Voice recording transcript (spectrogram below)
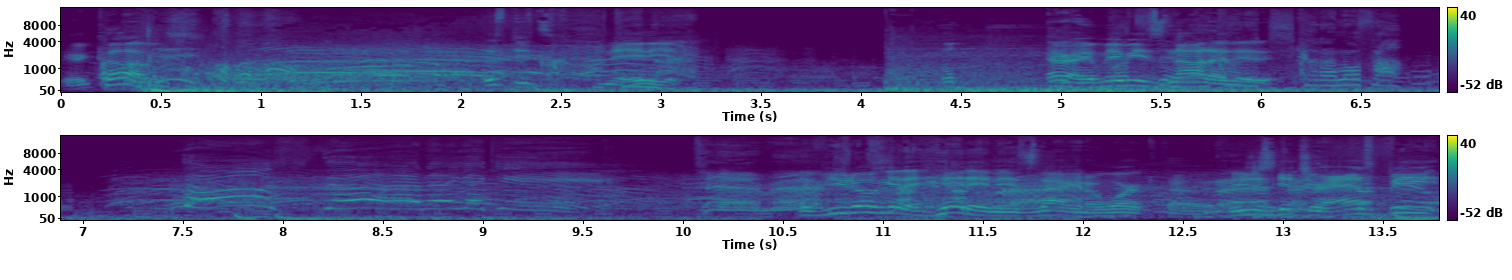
Here it comes. This dude's an idiot. Well, alright, maybe he's not an idiot. If you don't get a hit in, it's not gonna work though. If you just get your ass beat,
